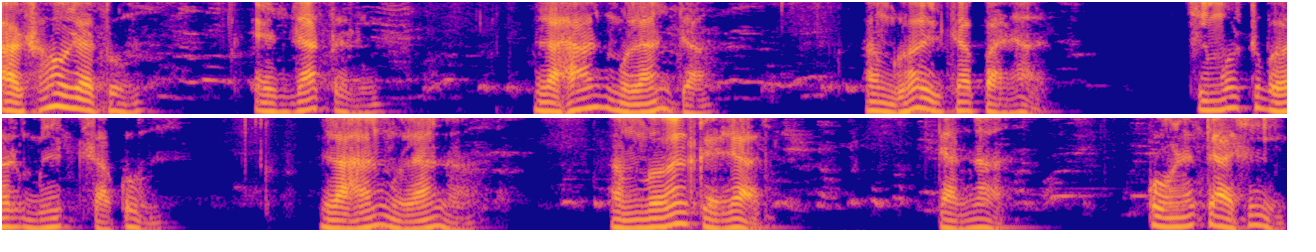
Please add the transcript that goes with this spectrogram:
आठवड्यातून एकदा तरी लहान मुलांच्या आंघोळीच्या पाण्यात चिमूटभर मीठ टाकून लहान मुलांना अंघोळ केल्यास त्यांना कोणत्याही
